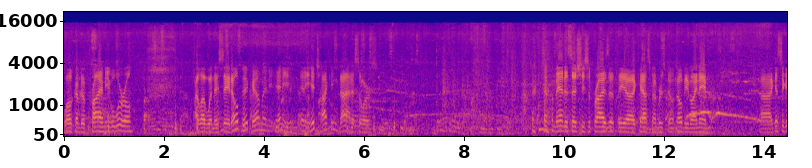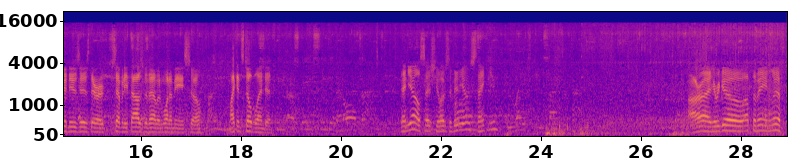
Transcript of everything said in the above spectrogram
Welcome to Primeval Whirl. I love when they say, "Don't pick up any any any hitchhiking dinosaurs." Amanda says she's surprised that the uh, cast members don't know me by name. Uh, I guess the good news is there are 70,000 of them and one of me, so I can still blend in. Danielle says she loves the videos. Thank you. All right, here we go. Up the main lift.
